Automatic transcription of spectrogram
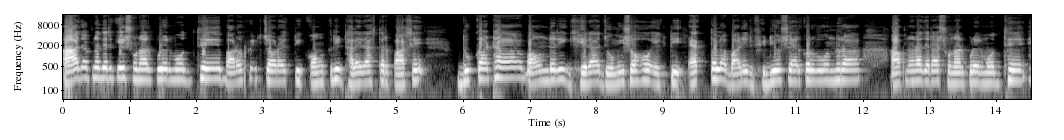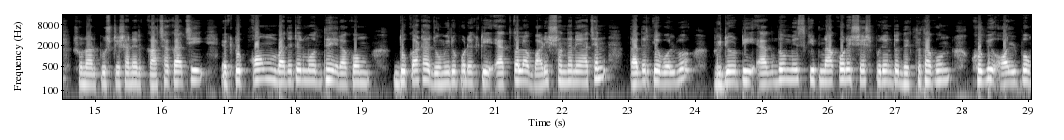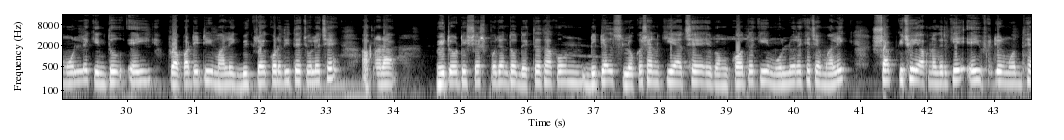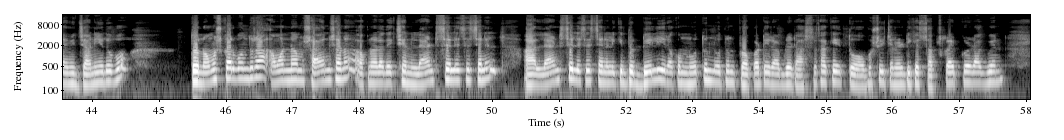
আজ আপনাদেরকে সোনারপুরের মধ্যে বারো ফিট চড়া একটি কংক্রিট ঢালাই রাস্তার পাশে দু কাঠা বাউন্ডারি ঘেরা জমিসহ একটি একতলা বাড়ির ভিডিও শেয়ার করব বন্ধুরা। আপনারা যারা সোনারপুরের মধ্যে, সোনারপুর স্টেশনের কাছাকাছি, একটু কম বাজেটের মধ্যে এরকম দু কাঠা জমির উপর একটি একতলা বাড়ির সন্ধানে আছেন, তাদেরকে বলব ভিডিওটি একদম স্কিপ না করে শেষ পর্যন্ত দেখতে থাকুন। খুবই অল্প মূল্যে কিন্তু এই প্রপার্টিটি মালিক বিক্রয় করে দিতে চলেছে। আপনারা ভিডিওটি শেষ পর্যন্ত দেখতে থাকুন। ডিটেলস লোকেশন কি আছে এবং কত কি মূল্য রেখেছে মালিক সব কিছুই আপনাদেরকে এই ভিডিওর মধ্যে আমি জানিয়ে দেবো। তো নমস্কার বন্ধুরা, আমার নাম সায়ন সানা। আপনারা দেখছেন ল্যান্ড সেল এসএস চ্যানেল। আর ল্যান্ড সেল এসএস চ্যানেলে কিন্তু ডেলি এরকম নতুন নতুন প্রপার্টির আপডেট আসতে থাকে। তো অবশ্যই চ্যানেলটিকে সাবস্ক্রাইব করে রাখবেন।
